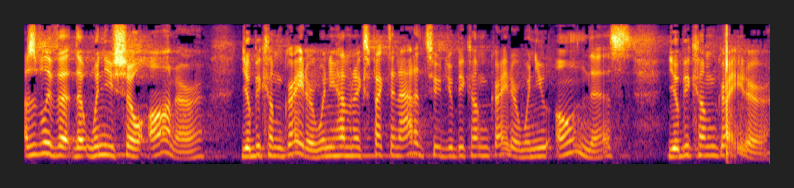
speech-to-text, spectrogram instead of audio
I just believe that, that when you show honor, you'll become greater. When you have an expectant attitude, you'll become greater. When you own this, you'll become greater.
